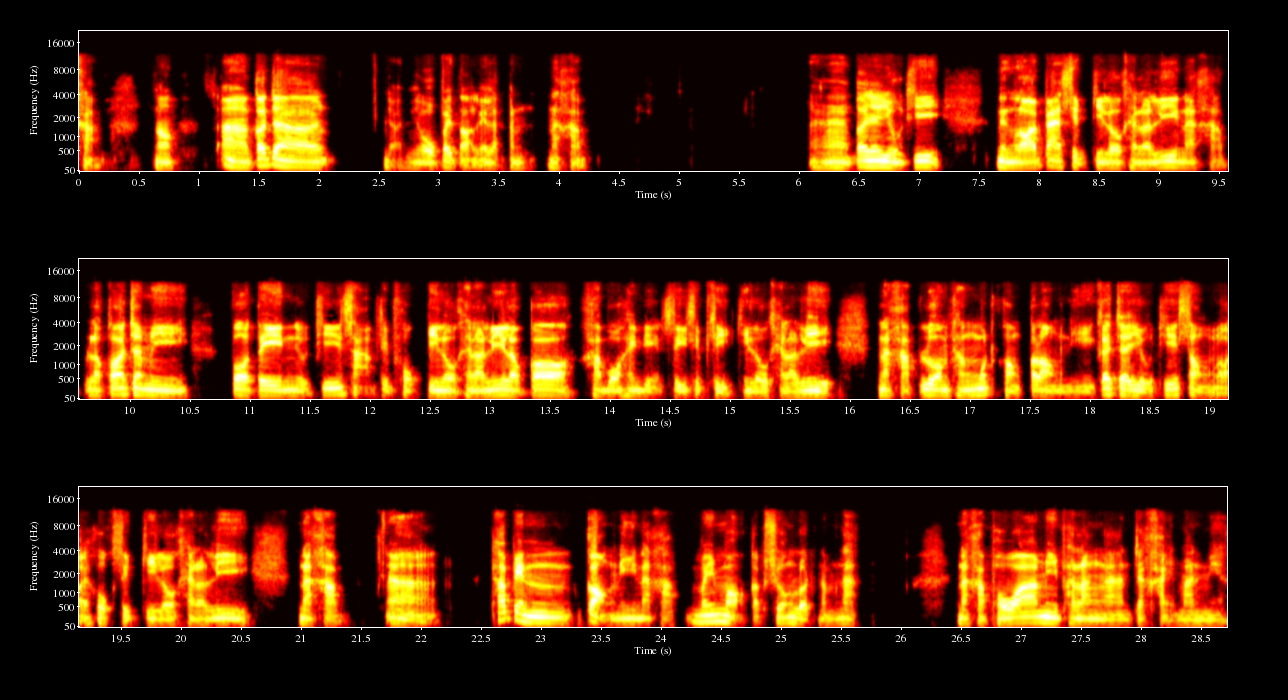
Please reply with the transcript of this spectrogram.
ครับ เนาะอ่า ก็จะ เดี๋ยวนิ้วไปต่อเลยละกันนะครับ อ่าก็จะอยู่ที่หนึ่งร้อยแปดสิบกิโลแคลอรี่นะครับ แล้วก็จะมีโปรตีนอยู่ที่สามสิบหกกิโลแคลอรี่แล้วก็คาร์โบไฮเดรตสี่สิบสี่กิโลแคลอรี่นะครับ รวมทั้งหมดของกล่องนี้ก็จะอยู่ที่สองร้อยหกสิบกิโลแคลอรี่นะครับอ่าถ้าเป็นกล่องนี้นะครับ ไม่เหมาะกับช่วงลดน้ำหนักนะครับ เพราะว่ามีพลังงานจากไขมันเนี่ย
